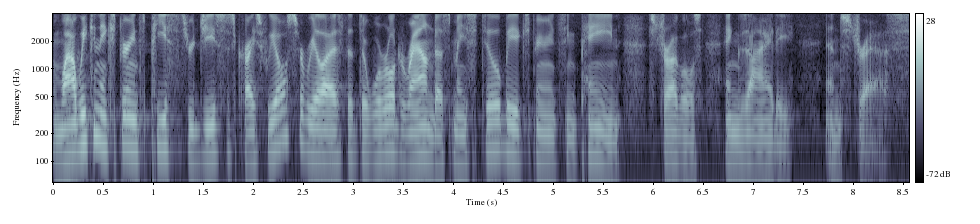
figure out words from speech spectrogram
And while we can experience peace through Jesus Christ, we also realize that the world around us may still be experiencing pain, struggles, anxiety, and stress.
